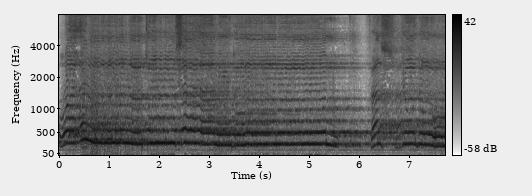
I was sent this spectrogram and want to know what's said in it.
وأنتم سامدون فاسجدوا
